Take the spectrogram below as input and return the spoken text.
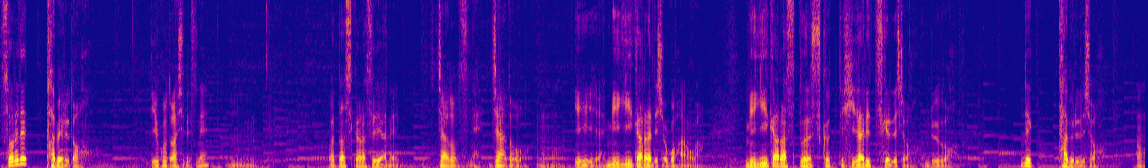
それで食べるということらしいですね、うん、私からすればね邪道ですね。邪道、うん、いやいや右からでしょご飯は。右からスプーンすくって左つけるでしょルーを。で食べるでしょ、うん、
